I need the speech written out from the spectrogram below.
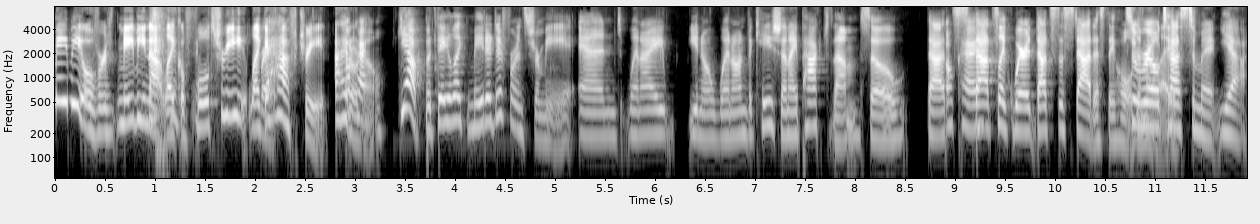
maybe over, maybe not like a full treat, like a Right. half treat. I don't know. Yeah, but they like made a difference for me. And when I, you know, went on vacation, I packed them. So that's Okay. that's like where that's the status they hold. It's a real testament. Yeah,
